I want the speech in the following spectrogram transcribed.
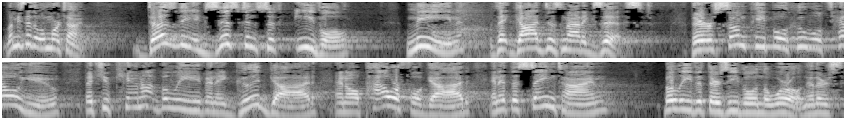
Let me say that one more time. Does the existence of evil mean that God does not exist? There are some people who will tell you that you cannot believe in a good God, an all-powerful God, and at the same time believe that there's evil in the world. Now there's,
